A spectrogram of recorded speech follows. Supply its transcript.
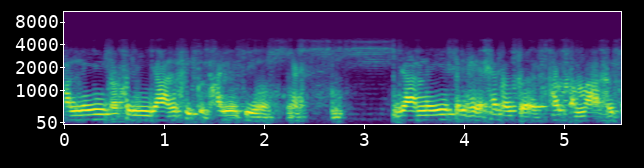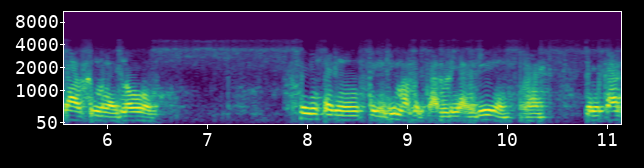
อันนี้ก็เป็นยานที่สุดท้ายจริงๆนะยานนี้เป็นเหตุให้บังเกิดพระสัมมาสัมพุทธเจ้าขึ้นมาในโลก ซึ่งเป็นสิ่งที่มาประจันเรียงยิ่งนะเป็นการ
